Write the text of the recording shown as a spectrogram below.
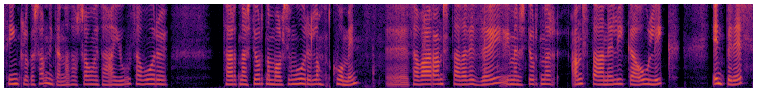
þingloka samningarna þá sáum við það að jú, það voru þarna stjórnamál sem voru langt komin. Eh, það var anstaða við þau. Ég menna stjórnar anstaðan er líka ólík innbyrðis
